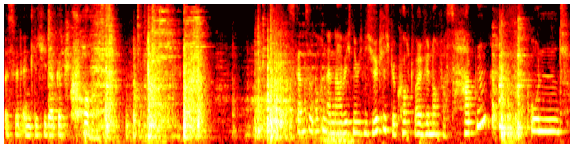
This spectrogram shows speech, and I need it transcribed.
es wird endlich wieder gekocht. Das ganze Wochenende habe ich nämlich nicht wirklich gekocht, weil wir noch was hatten. Und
